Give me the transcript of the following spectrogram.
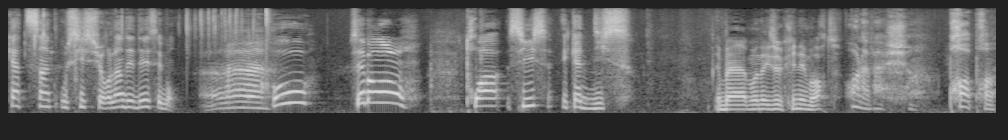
4, 5 ou 6 sur l'un des dés, c'est bon. Ah. Oh, c'est bon 3, 6 et 4, 10. Et ben mon exocrine est morte. Oh la vache, propre.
